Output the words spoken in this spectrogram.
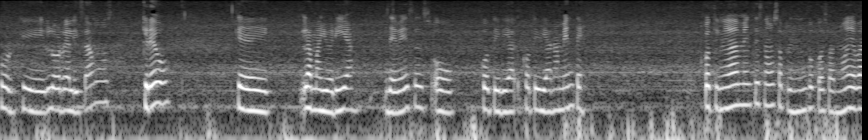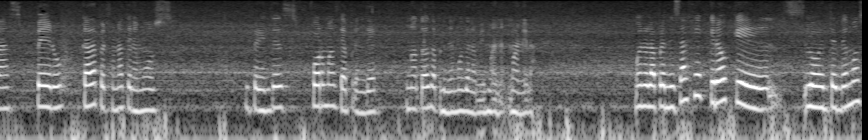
porque lo realizamos, creo que la mayoría de veces o cotidianamente cotidianamente estamos aprendiendo cosas nuevas, pero cada persona tenemos diferentes formas de aprender. No todos aprendemos de la misma manera. Bueno, el aprendizaje creo que lo entendemos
